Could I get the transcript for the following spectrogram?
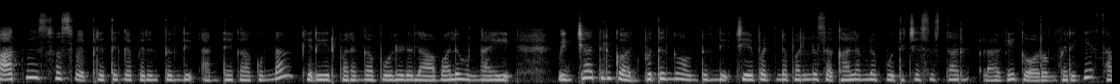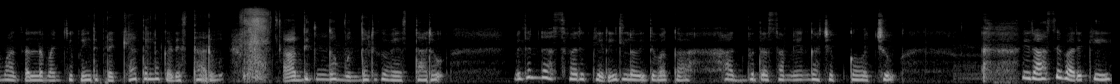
ఆత్మవిశ్వాసం విపరీతంగా పెరుగుతుంది. అంతేకాకుండా కెరీర్ పరంగా బోలెడు లాభాలు ఉన్నాయి. విద్యార్థులకు అద్భుతంగా ఉంటుంది. చేపట్టిన పనులు సకాలంలో పూర్తి చేసిస్తారు. అలాగే గౌరవం పెరిగి సమాజంలో మంచి పేరు ప్రఖ్యాతులను గడిస్తారు. ఆర్థికంగా ముందడుగు వేస్తారు. మిథున రాశి వారి కెరీర్లో ఇది ఒక అద్భుత సమయంగా చెప్పుకోవచ్చు. ఈ రాశి వారికి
